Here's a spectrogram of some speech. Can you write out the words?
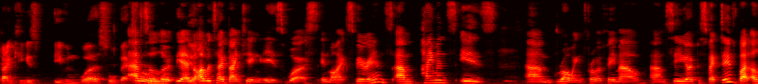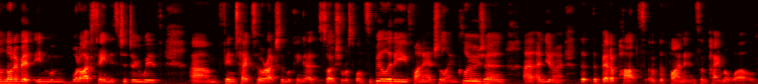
banking is even worse or better? Absolutely, yeah, But I would say banking is worse in my experience. Um, payments is um, growing from a female um, CEO perspective, but a lot of it, in what I've seen, is to do with um, fintechs who are actually looking at social responsibility, financial inclusion, and, and you know the, the better parts of the finance and payment world.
